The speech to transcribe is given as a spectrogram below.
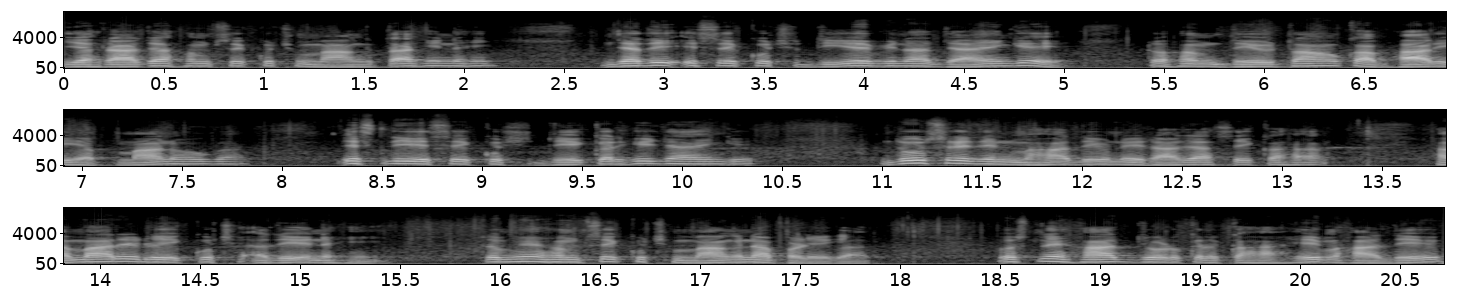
यह राजा हमसे कुछ माँगता ही नहीं। यदि इसे कुछ दिए बिना जाएँगे तो हम देवताओं का भारी अपमान होगा, इसलिए इसे कुछ देकर ही जाएँगे। दूसरे दिन महादेव ने राजा से कहा, हमारे लिए कुछ अदे नहीं, तुम्हें हमसे कुछ मांगना पड़ेगा। उसने हाथ जोड़कर कहा, हे महादेव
